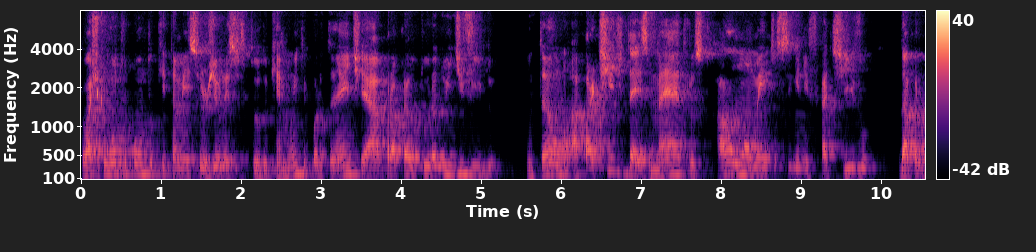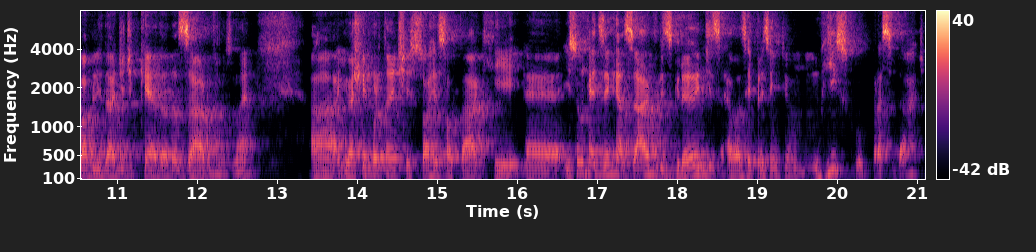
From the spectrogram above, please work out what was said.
Eu acho que um outro ponto que também surgiu nesse estudo que é muito importante é a própria altura do indivíduo. Então, a partir de 10 metros, há um aumento significativo da probabilidade de queda das árvores, né? Ah, eu acho que é importante só ressaltar que é, isso não quer dizer que as árvores grandes elas representem um, um risco para a cidade.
